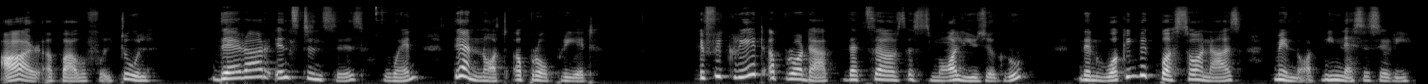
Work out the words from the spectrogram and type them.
are a powerful tool, there are instances when they are not appropriate. If we create a product that serves a small user group, then working with personas may not be necessary.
